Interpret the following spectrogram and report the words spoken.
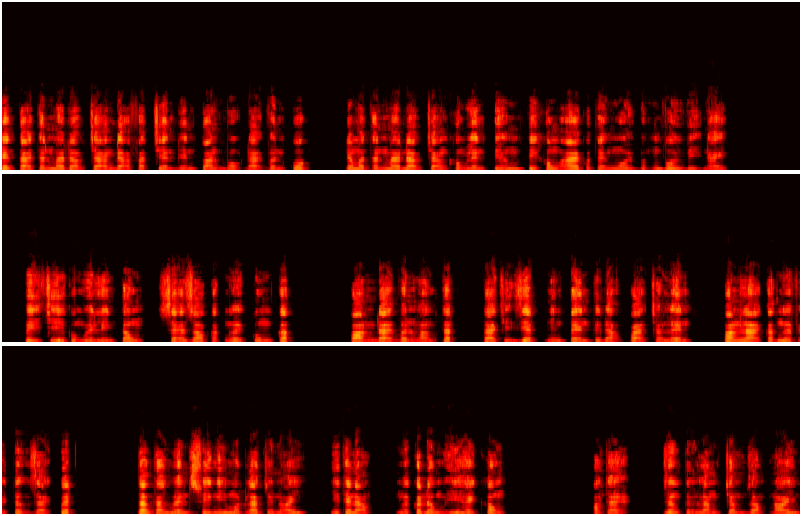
Hiện tại thần ma đạo tràng đã phát triển đến toàn bộ Đại Vân Quốc, nếu mà thần ma đạo tràng không lên tiếng thì không ai có thể ngồi vững vôi vị này. Vị trí của Nguyên Linh Tông sẽ do các người cung cấp, còn Đại Vân Hoàng Thất ta chỉ giết những tên từ đạo quả trở lên, còn lại các người phải tự giải quyết. Giang Thái Huyền suy nghĩ một lát rồi nói, như thế nào, người có đồng ý hay không? Có thể, Dương Tử Lăng trầm giọng nói.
